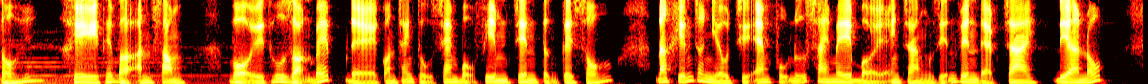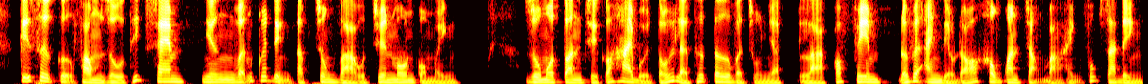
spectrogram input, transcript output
Tối, khi thấy vợ ăn xong, Vội thu dọn bếp để còn tranh thủ xem bộ phim trên từng cây số, Đang khiến cho nhiều chị em phụ nữ say mê bởi anh chàng diễn viên đẹp trai Dianop Kỹ sư cự phòng dù thích xem nhưng vẫn quyết định tập trung vào chuyên môn của mình. Dù một tuần chỉ có hai buổi tối là thứ tư và chủ nhật là có phim, Đối với anh điều đó không quan trọng bằng hạnh phúc gia đình.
